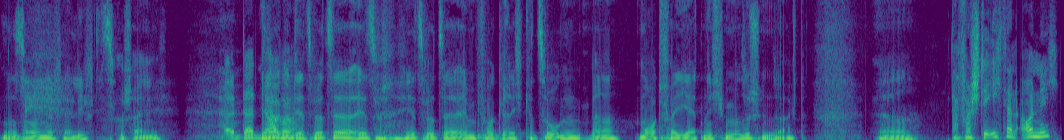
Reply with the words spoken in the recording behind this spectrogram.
genau so ungefähr lief das wahrscheinlich. ja, aber gut, jetzt wird er jetzt, jetzt wird's ja eben vor Gericht gezogen. Ja. Mord verjährt nicht, wie man so schön sagt. Ja. Da verstehe ich dann auch nicht,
